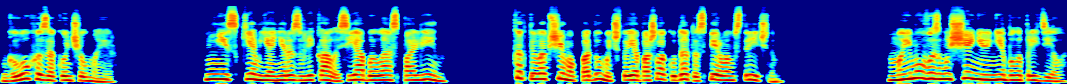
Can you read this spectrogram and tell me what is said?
Глухо закончил мэр. Ни с кем я не развлекалась, я была с Полин. Как ты вообще мог подумать, что я пошла куда-то с первым встречным? Моему возмущению не было предела.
